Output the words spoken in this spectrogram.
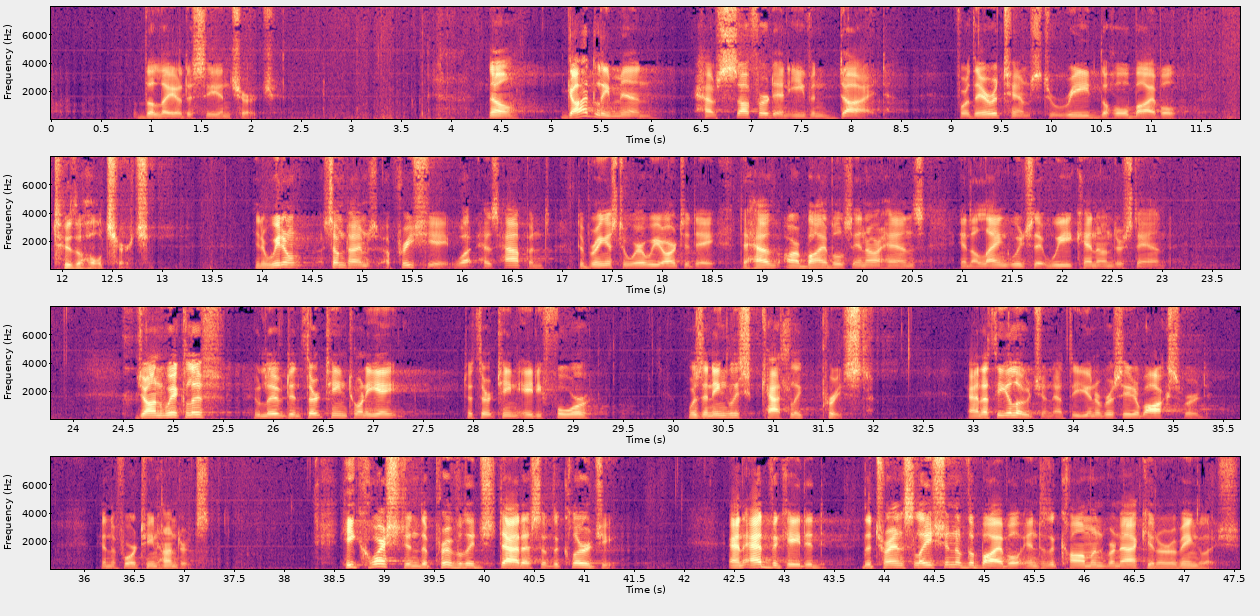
the Laodicean church. Now, godly men have suffered and even died for their attempts to read the whole Bible to the whole church. You know, we don't sometimes appreciate what has happened to bring us to where we are today, to have our Bibles in our hands in a language that we can understand. John Wycliffe, who lived in 1328 to 1384, was an English Catholic priest and a theologian at the University of Oxford in the 1400s. He questioned the privileged status of the clergy and advocated the translation of the Bible into the common vernacular of English.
